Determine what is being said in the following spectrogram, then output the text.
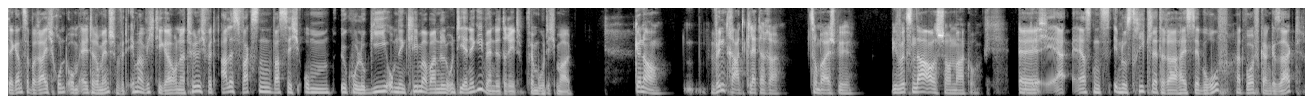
Der ganze Bereich rund um ältere Menschen wird immer wichtiger und natürlich wird alles wachsen, was sich um Ökologie, um den Klimawandel und die Energiewende dreht, vermute ich mal. Genau. Windradkletterer zum Beispiel. Wie wird es denn da ausschauen, Marco? Äh, erstens, Industriekletterer heißt der Beruf, hat Wolfgang gesagt.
